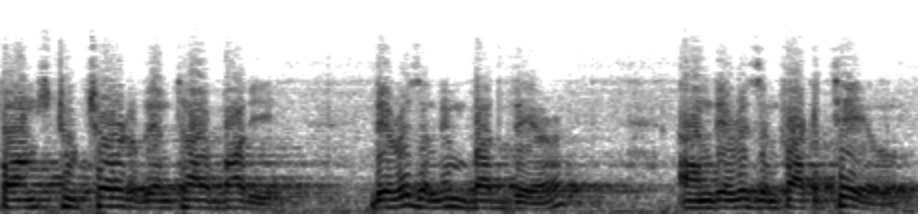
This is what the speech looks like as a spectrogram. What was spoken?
forms two-thirds of the entire body. There is a limb bud there, and there is in fact a tail.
